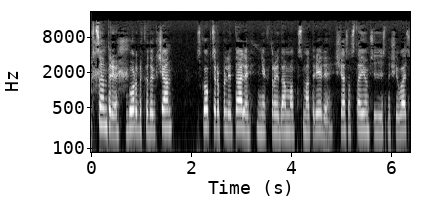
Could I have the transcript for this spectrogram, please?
В центре города Кадыкчан. С коптера полетали, некоторые дома посмотрели. Сейчас остаемся здесь ночевать.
